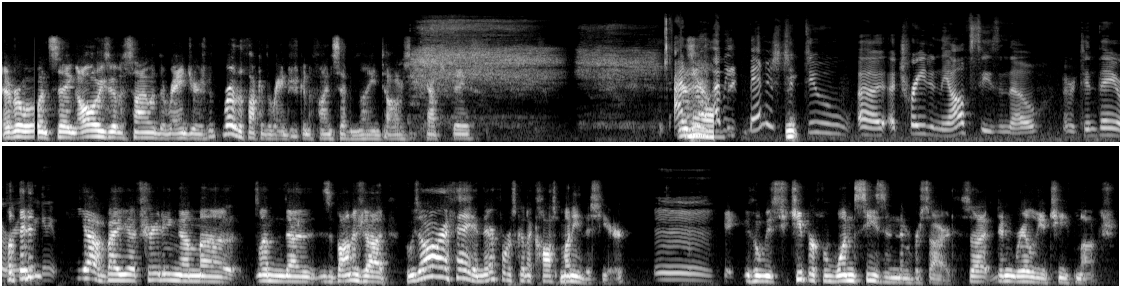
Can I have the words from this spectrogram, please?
Everyone's saying, "Oh, he's going to sign with the Rangers," but where the fuck are the Rangers going to find seven million dollars in cap space? I, know. I mean, managed to do uh, a trade in the off season though, or didn't they? Or But they the didn't- beginning? Yeah, by uh, trading um uh, um uh, Zibanejad, who's an RFA and therefore is going to cost money this year, Mm, who was cheaper for one season than Brassard, so that didn't really achieve much.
